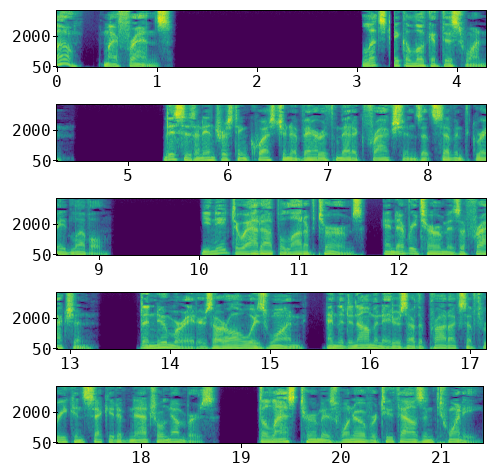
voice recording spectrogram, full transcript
Hello, my friends. Let's take a look at this one. This is an interesting question of arithmetic fractions at 7th grade level. You need to add up a lot of terms, and every term is a fraction. The numerators are always 1, and the denominators are the products of three consecutive natural numbers. The last term is 1 over 2020,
